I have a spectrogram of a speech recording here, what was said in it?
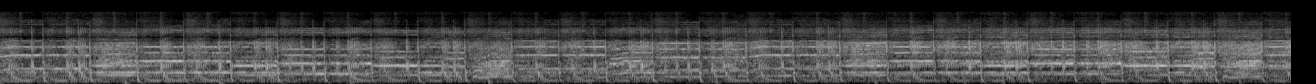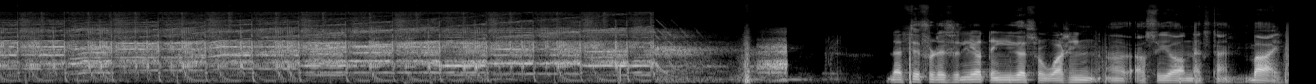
That's it for this video. Thank you guys for watching. Uh, I'll see y'all next time. Bye.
